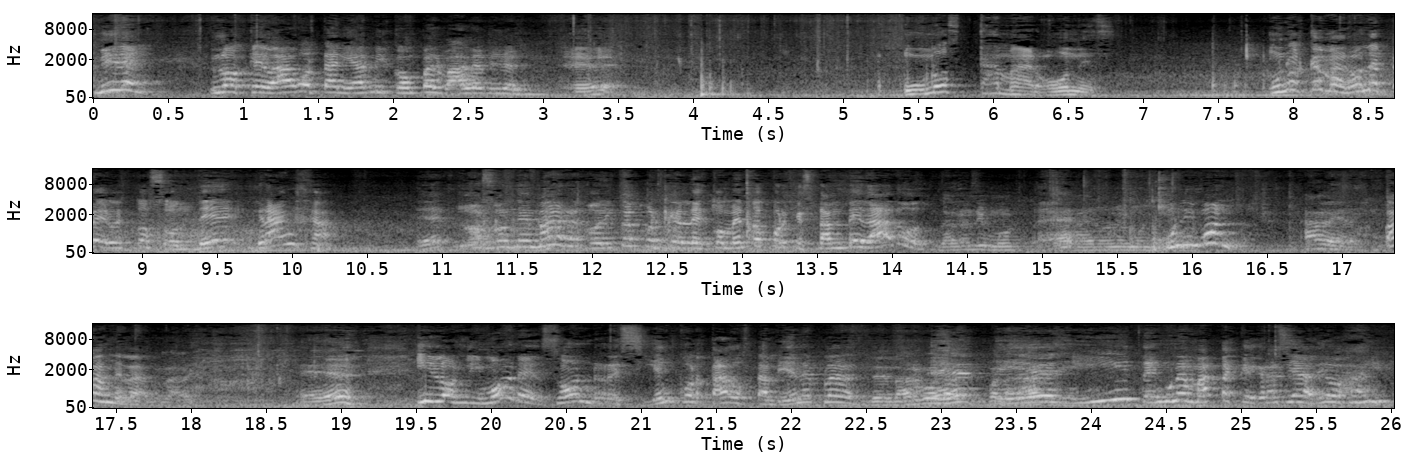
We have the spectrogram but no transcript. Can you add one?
Miren lo que va a botanear mi compa el vale, miren. Eh, unos camarones. Unos camarones, pero estos son de granja. Eh, No son de mar. Ahorita porque les comento porque están vedados. Dale limón. Un limón. A ver, pásamela. a ver. Eh, y los limones son recién cortados también, ¿eh, plebe? De largo Eh, para eh, tengo una mata que gracias a Dios, ay,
